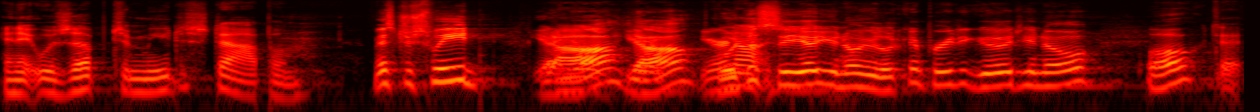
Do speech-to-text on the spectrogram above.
and it was up to me to stop them. Mr. Swede? Yeah, you're- yeah. You're good not. to see you. You know, you're looking pretty good, you know. Well, th-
